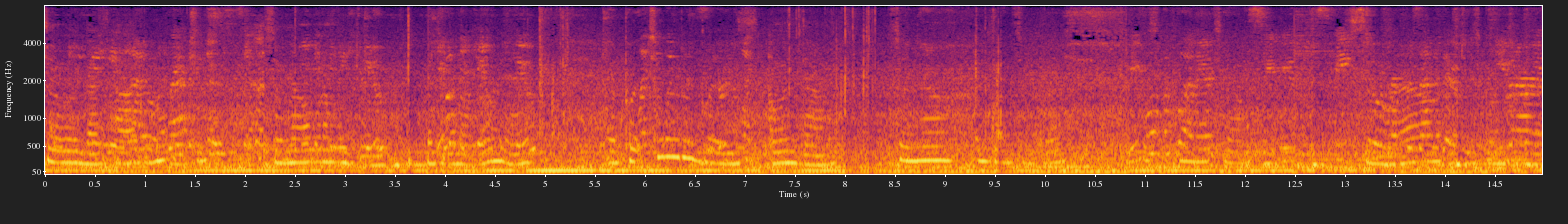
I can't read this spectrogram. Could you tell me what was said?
So that's how I do my. So now what I'm gonna do is I'm gonna in and put two little braids going down. So now I'm going to brush this will the planet. So to a I'm representative. going to Even our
